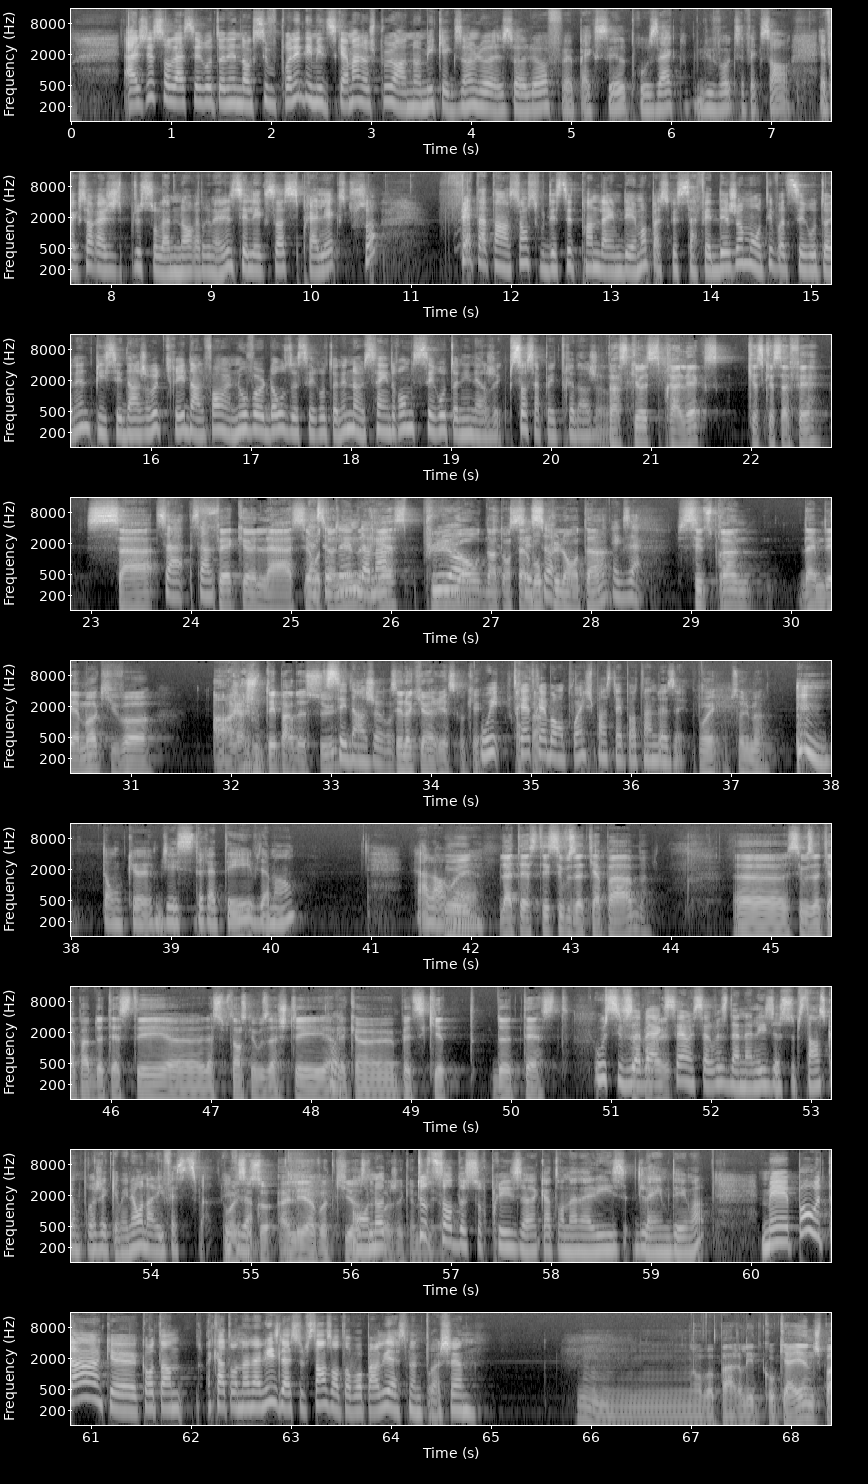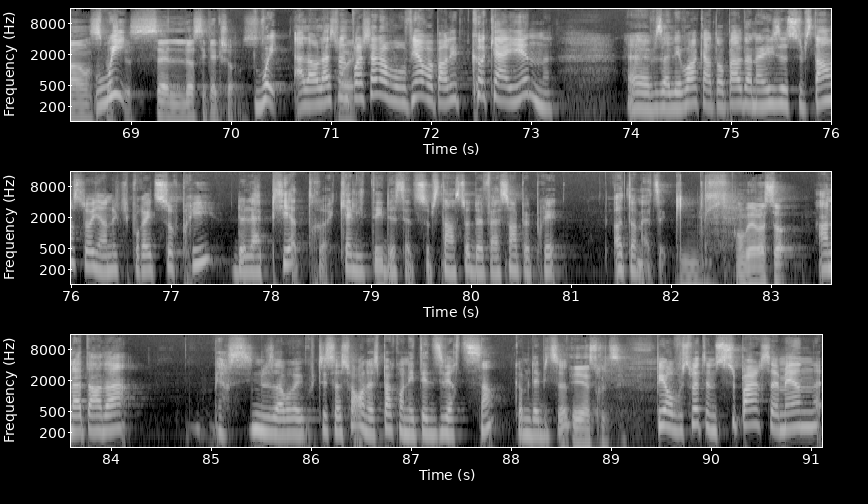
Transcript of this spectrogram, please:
agissent sur la sérotonine. Donc, si vous prenez des médicaments, là, je peux en nommer quelques-uns, Zoloft, Paxil, Prozac, Luvox, Effexor. Effexor agit plus sur la noradrénaline, Celexa, Cipralex, tout ça. Faites attention si vous décidez de prendre de la MDMA parce que ça fait déjà monter votre sérotonine, puis c'est dangereux de créer, dans le fond, une overdose de sérotonine, un syndrome sérotoninergique. Puis ça, ça peut être très dangereux. Parce que le Cipralex, qu'est-ce que ça fait? Ça, Ça- ça- fait que la sérotonine, reste plus haute haute. dans ton cerveau plus longtemps. Exact. Puis si tu prends de la MDMA qui va en rajouter par-dessus, C'est dangereux. c'est là qu'il y a un risque. OK. Oui, très, comprends. très bon point. Je pense que c'est important de le dire. Oui, absolument. Donc, euh, bien s'hydrater, évidemment. Alors, Oui. euh, La tester si vous êtes capable. Euh, si vous êtes capable de tester euh, la substance que vous achetez Oui. avec un petit kit de test. ou si vous avez accès à un service d'analyse de substances comme Projet Caméléon dans les festivals. Oui, c'est ça. Allez à votre kiosque On de a projet Caméléon. toutes sortes de surprises hein, quand on analyse de la MDMA. Mais pas autant que quand on, quand on analyse la substance dont on va parler la semaine prochaine. Hmm, on va parler de cocaïne, je pense. Oui. Parce que celle-là, c'est quelque chose. Oui. Alors, la semaine Ouais. prochaine, on vous revient, on va parler de cocaïne. Euh, vous allez voir, quand on parle d'analyse de substance, il y en a qui pourraient être surpris de la piètre qualité de cette substance-là de façon à peu près automatique. On verra ça. En attendant, merci de nous avoir écoutés ce soir. On espère qu'on était divertissants, comme d'habitude. Et instructif. Puis on vous souhaite une super semaine.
